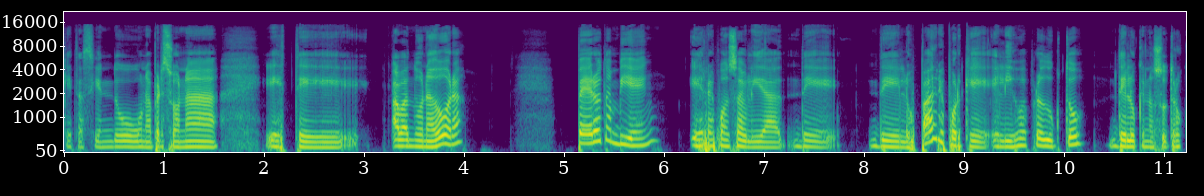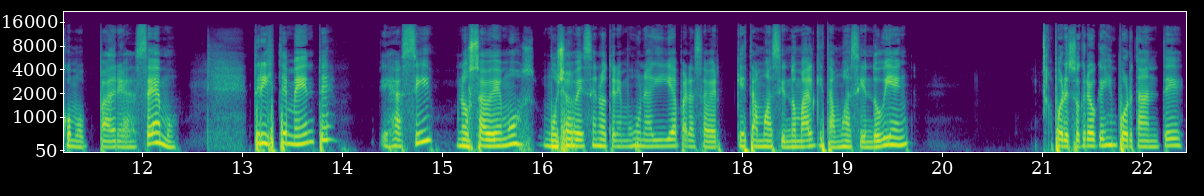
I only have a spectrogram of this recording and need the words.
que está siendo una persona este, abandonadora, pero también es responsabilidad de, los padres porque el hijo es producto de lo que nosotros como padres hacemos. Tristemente es así, no sabemos, muchas veces no tenemos una guía para saber qué estamos haciendo mal, qué estamos haciendo bien. Por eso creo que es importante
